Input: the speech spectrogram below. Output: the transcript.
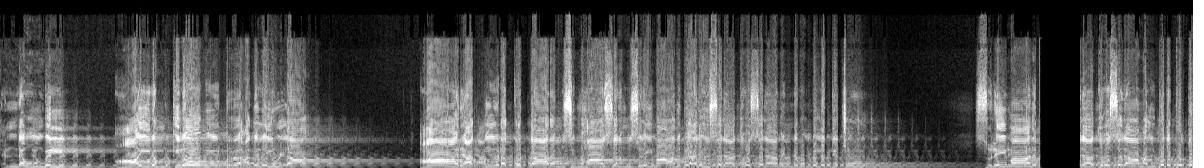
തന്റെ മുമ്പിൽ ആയിരം കിലോമീറ്റർ അകലെയുള്ള ആ രാജ്ഞിയുടെ കൊട്ടാരം സിംഹാസനം സുലൈമാൻ നബി അലൈഹി സ്വലാത്തു വസ്സലാമിന്റെ മുമ്പിൽ എത്തിച്ചു സുലൈമാൻ നബി സ്വലാത്തു വസ്സലാം അത്ഭുതപ്പെട്ടു.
